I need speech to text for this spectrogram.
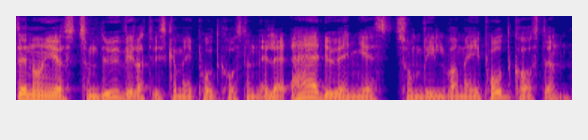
det någon gäst som du vill att vi ska med i podcasten, eller är du en gäst som vill vara med i podcasten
